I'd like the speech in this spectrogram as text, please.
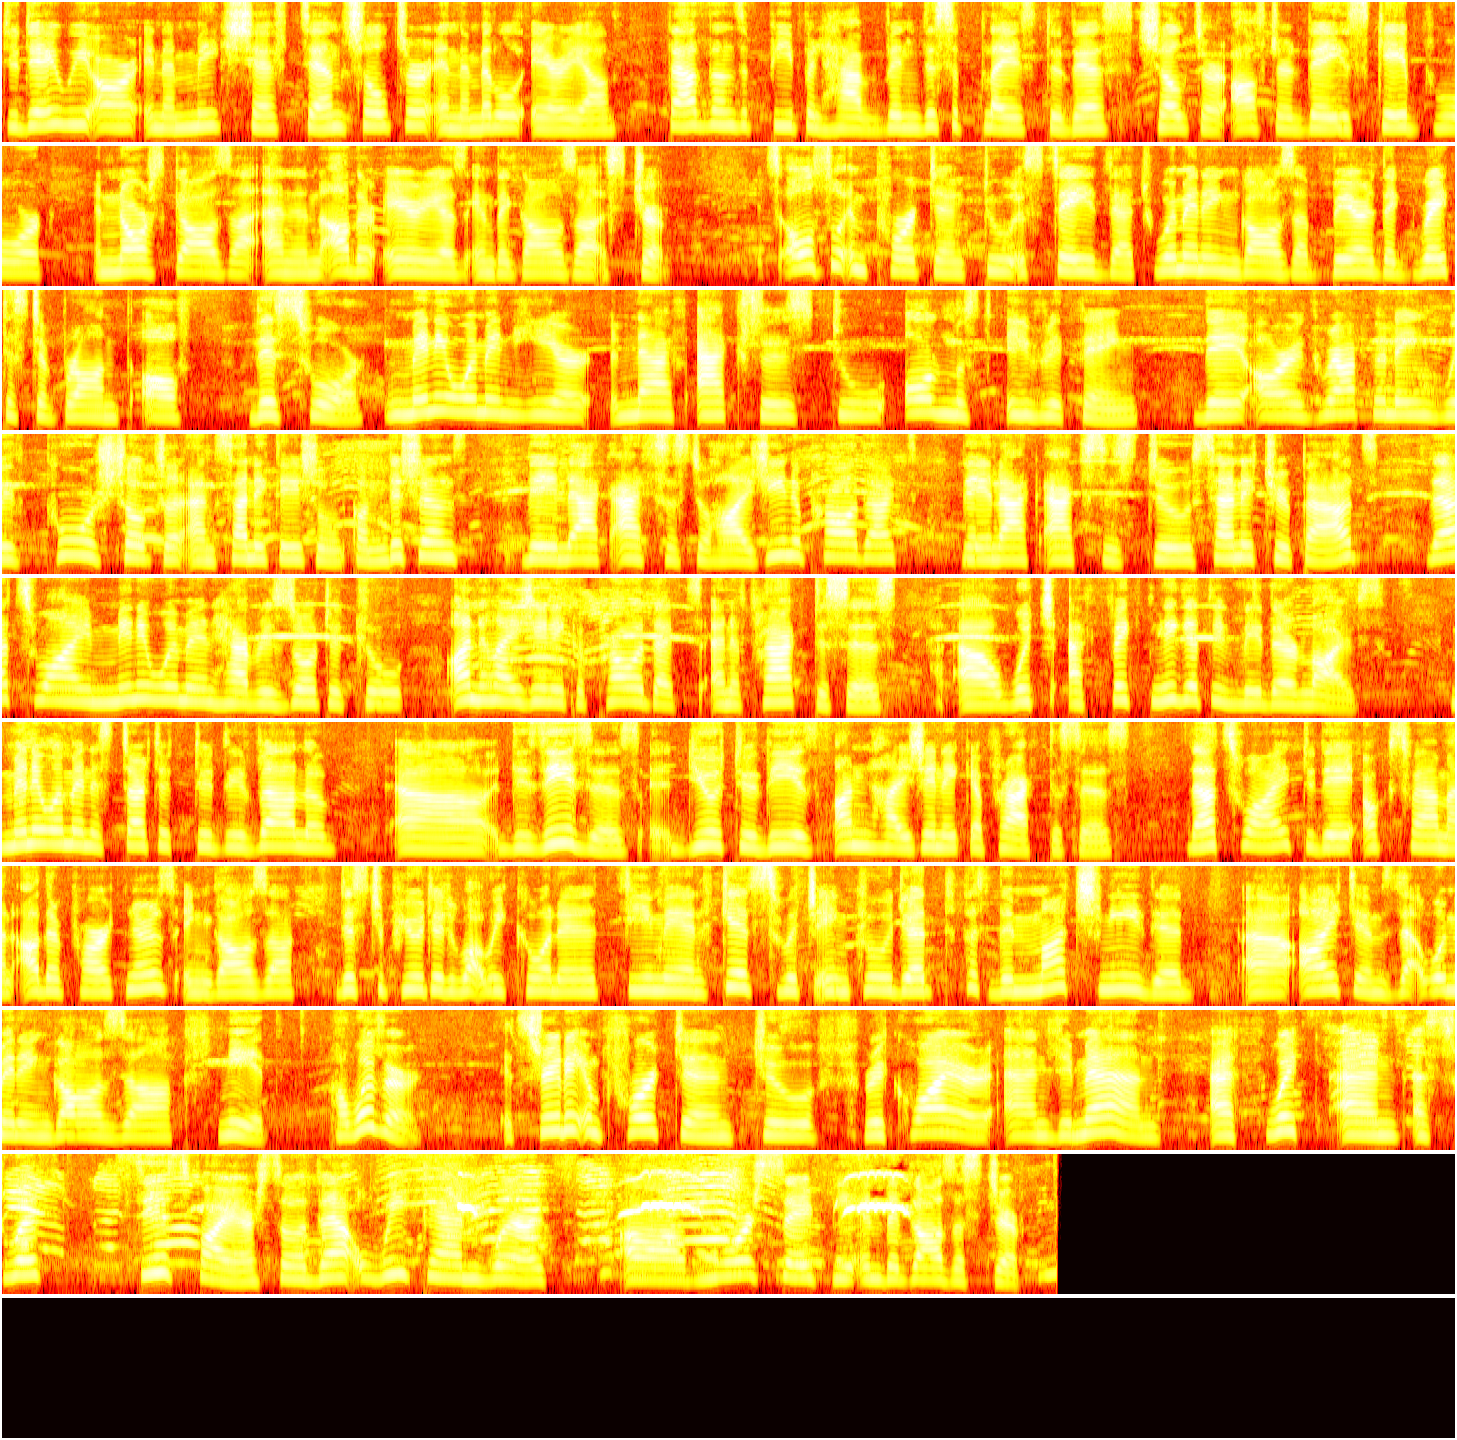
Today we are in a makeshift tent shelter in the middle area. Thousands of people have been displaced to this shelter after they escaped war in North Gaza and in other areas in the Gaza Strip. It's also important to state that women in Gaza bear the greatest brunt of this war. Many women here lack access to almost everything. They are grappling with poor shelter and sanitation conditions. They lack access to hygiene products. They lack access to sanitary pads. That's why many women have resorted to unhygienic products and practices uh, which affect negatively their lives. Many women started to develop uh, diseases due to these unhygienic practices. That's why today Oxfam and other partners in Gaza distributed what we call it female kits, which included the much needed uh, items that women in Gaza need. However, it's really important to require and demand a quick and a swift ceasefire so that we can work uh, more safely in the Gaza Strip.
